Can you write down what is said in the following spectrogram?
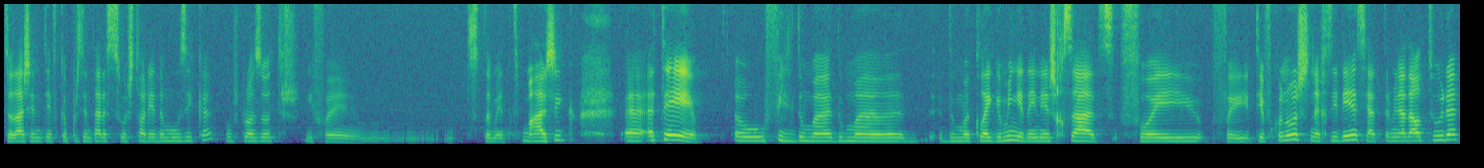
toda a gente teve que apresentar a sua história da música uns para os outros e foi absolutamente mágico. Uh, até o filho de uma, de, uma, de uma colega minha, da Inês Rosado, foi, foi, teve connosco na residência a determinada altura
